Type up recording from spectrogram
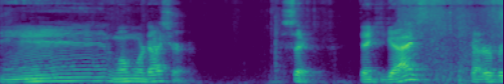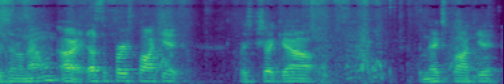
And one more Dye shirt. Sick. Thank you guys. Got to represent on that one. All right, that's the first pocket. Let's check out the next pocket.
